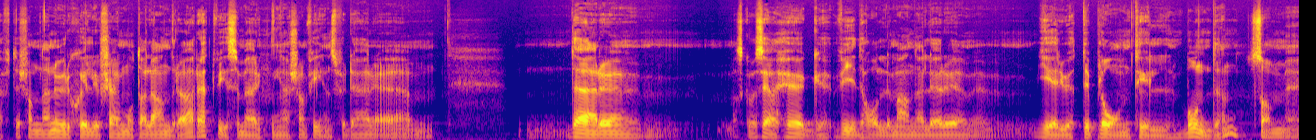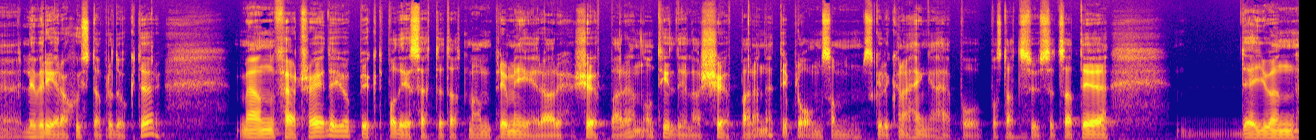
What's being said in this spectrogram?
eftersom den urskiljer sig mot alla andra rättvisemärkningar som finns. För där, eh, där eh, vad ska man säga, högvidhåller man eller eh, ger ju ett diplom till bonden som eh, levererar schyssta produkter. Men Fairtrade är ju uppbyggt på det sättet att man premierar köparen och tilldelar köparen ett diplom som skulle kunna hänga här på, på stadshuset. Så att det, det är ju en,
